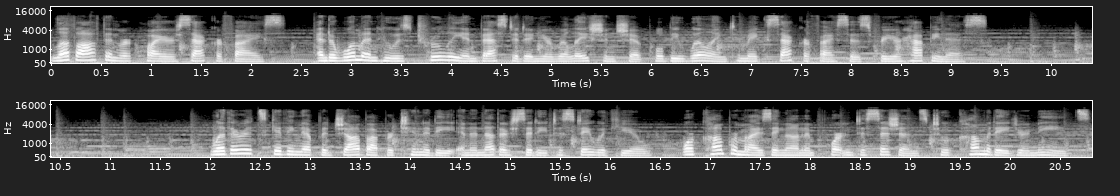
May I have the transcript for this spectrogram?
Love often requires sacrifice, and a woman who is truly invested in your relationship will be willing to make sacrifices for your happiness. Whether it's giving up a job opportunity in another city to stay with you, or compromising on important decisions to accommodate your needs,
